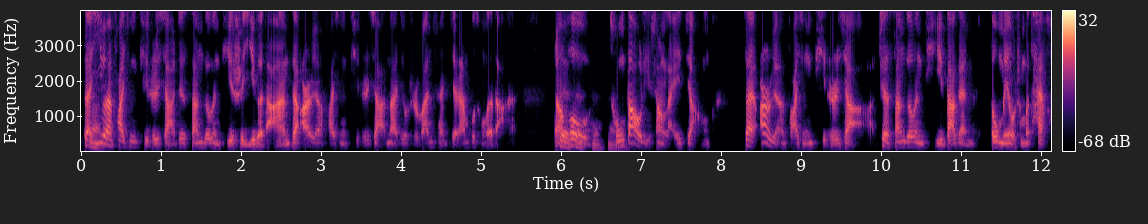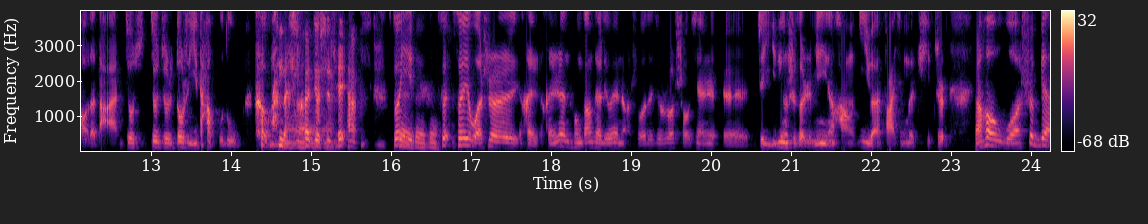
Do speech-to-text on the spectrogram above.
在一元发行体制下，这三个问题是一个答案；在二元发行体制下，那就是完全截然不同的答案。然后从道理上来讲。在二元发行体制下，这三个问题大概都没有什么太好的答案，就是就就是都是一塌糊涂。客观的说就是这样，所以所以所以我是很很认同刚才刘院长说的，就是说首先呃这一定是个人民银行一元发行的体制。然后我顺便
